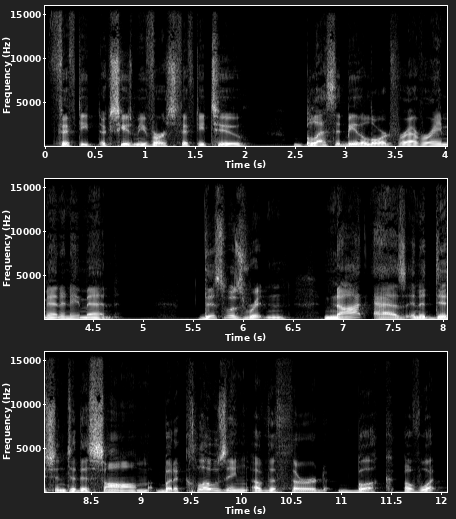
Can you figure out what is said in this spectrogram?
50, excuse me, verse 52. Blessed be the Lord forever. Amen and amen. This was written not as an addition to this psalm, but a closing of the third book of what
